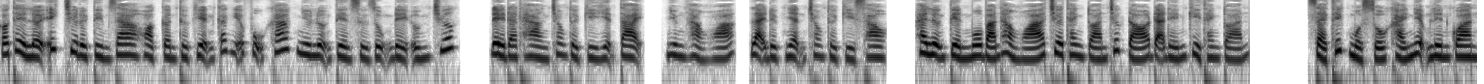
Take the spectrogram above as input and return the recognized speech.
Có thể lợi ích chưa được tìm ra hoặc cần thực hiện các nghĩa vụ khác như lượng tiền sử dụng để ứng trước, để đặt hàng trong thời kỳ hiện tại, nhưng hàng hóa lại được nhận trong thời kỳ sau, hay lượng tiền mua bán hàng hóa chưa thanh toán trước đó đã đến kỳ thanh toán. Giải thích một số khái niệm liên quan.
